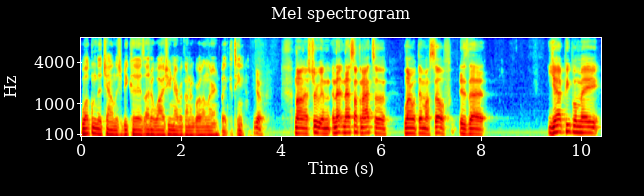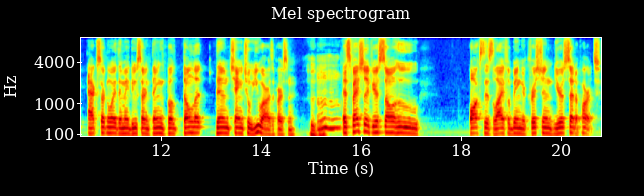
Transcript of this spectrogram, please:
welcome the challenge because otherwise you're never going to grow and learn. But continue. Yeah, no, that's true, and and, that, and that's something I had to learn within myself is that yeah, people may act certain ways, they may do certain things, but don't let them change who you are as a person. Mm-hmm. Mm-hmm. Especially if you're someone who walks this life of being a Christian, you're set apart.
